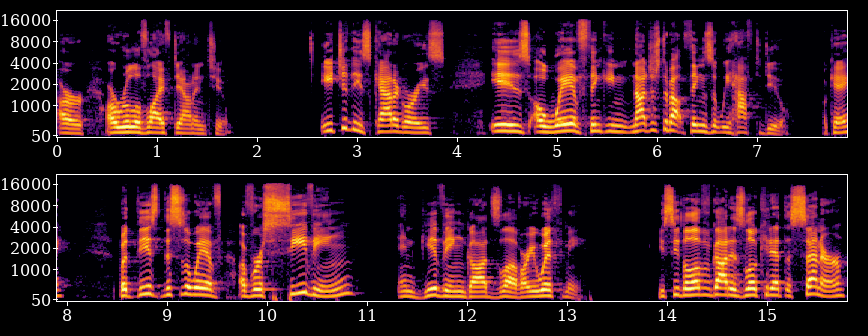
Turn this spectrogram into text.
our, our rule of life down into. Each of these categories is a way of thinking not just about things that we have to do, okay? But this, this is a way of, of receiving and giving God's love. Are you with me? You see, the love of God is located at the center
